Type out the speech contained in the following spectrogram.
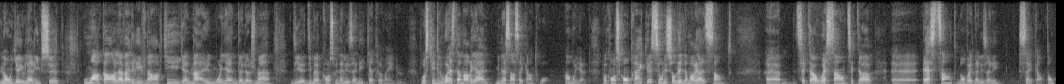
Longueuil ou la rive sud, ou encore Laval-Rive-Nord, qui également a une moyenne de logements d'immeubles construits dans les années 82. Pour ce qui est de l'ouest de Montréal, 1953 en moyenne. Donc, on se comprend que si on est sur l'île de Montréal-Centre, euh, secteur ouest-centre, secteur euh, est-centre, mais on va être dans les années 50. Donc,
